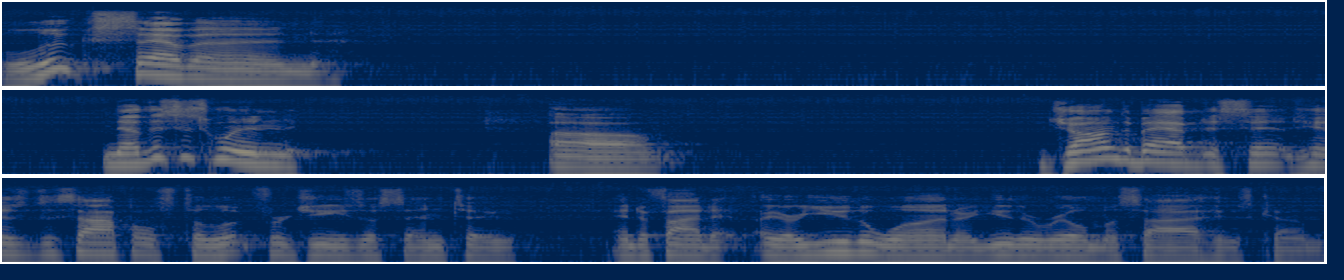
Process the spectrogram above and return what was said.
Luke 7. Now, this is when uh, John the Baptist sent his disciples to look for Jesus and to and to find out, are you the one? Are you the real Messiah who's come?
